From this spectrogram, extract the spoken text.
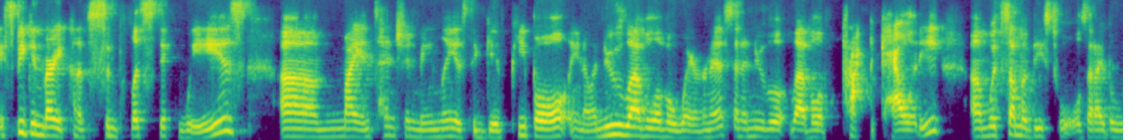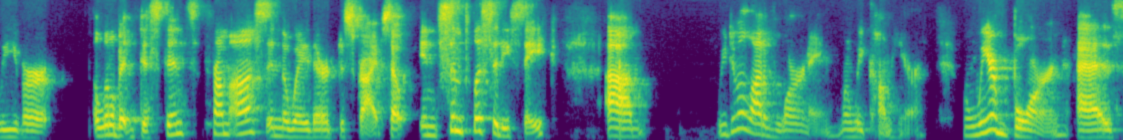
I speak in very kind of simplistic ways. Um, my intention mainly is to give people, you know, a new level of awareness and a new level of practicality um, with some of these tools that I believe are a little bit distant from us in the way they're described. So, in simplicity's sake, um, we do a lot of learning when we come here. When we are born as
